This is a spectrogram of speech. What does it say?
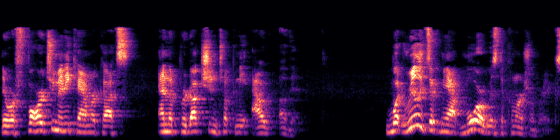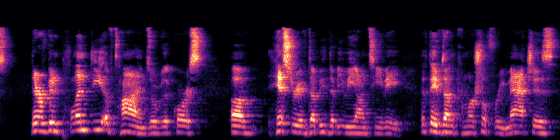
There were far too many camera cuts, and the production took me out of it. What really took me out more was the commercial breaks. There have been plenty of times over the course of history of WWE on TV that they've done commercial free matches,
